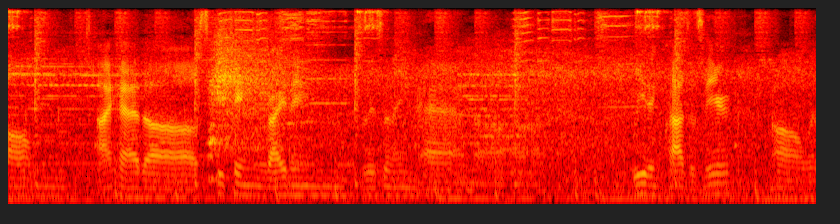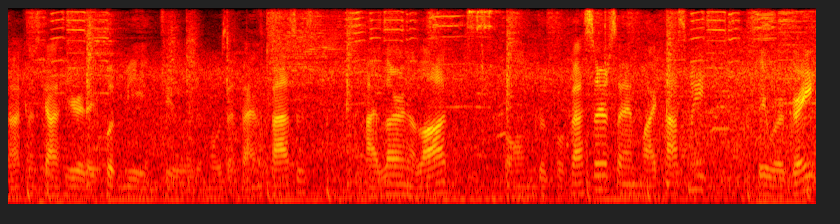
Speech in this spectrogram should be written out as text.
Um, I had uh, speaking, writing, listening, and uh, reading classes here. Uh, when I first got here, they put me into the most advanced classes. I learned a lot from the professors and my classmates. They were great.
